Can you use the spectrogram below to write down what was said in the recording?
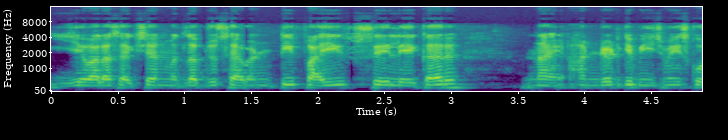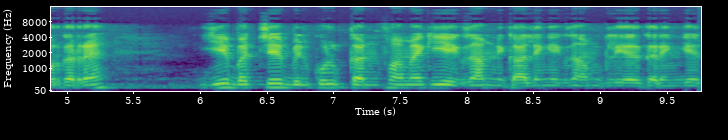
ये वाला सेक्शन मतलब जो 75 से लेकर 100 के बीच में स्कोर कर रहे हैं। ये बच्चे बिल्कुल कंफर्म है कि एग्ज़ाम निकालेंगे एग्ज़ाम क्लियर करेंगे।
